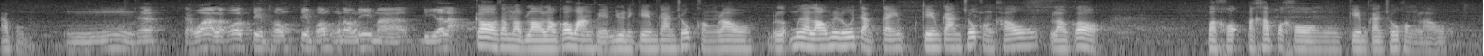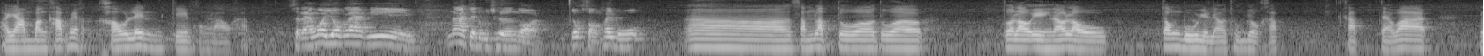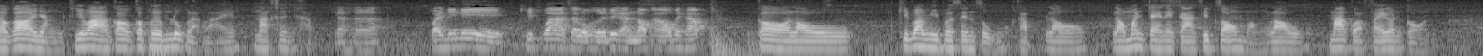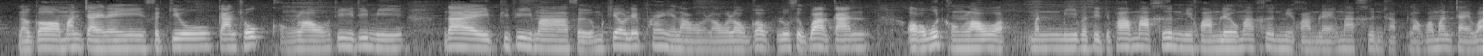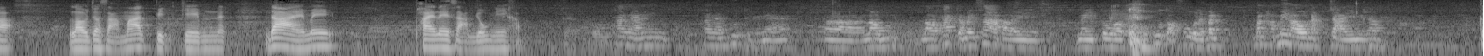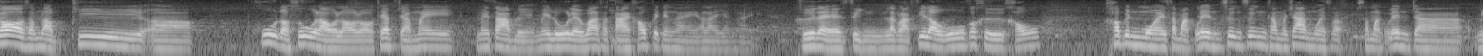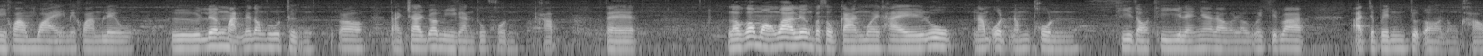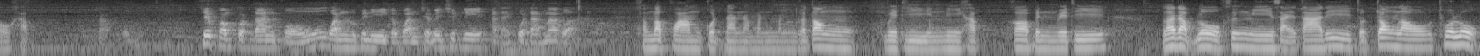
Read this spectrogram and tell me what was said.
ครับผม อืมฮะแต่ว่าเราก็เตรียมพร้อมเตรียมพร้อมของเรานี่มาดีแล้วล่ะ ก็สำหรับเราเราก็วางแผนอยู่ในเกมการชกของเรา เมื่อเราไม่รู้จักเกมเกมการชกของเขาเราก็ประเคาะประคับประคองเกมการชกของเรา พยายามบังคับให้เขาเล่นเกมของเราครับ แสดงว่ายกแรกนี่น่าจะดูเชิงก่อน ยกสองค่อยบูอ่าสำหรับตัวตัวตัวเราเองแล้วเราต้องบูอยู่แล้วทุกยกครับครับ แต่ว่าเราก็อย่างที่ว่าก็ก็เพิ่มลูกหลากหลายมากขึ้นครับ นะฮะไฟล์นี้นี่คิดว่าจะลงเอยด้วยกันน็อกเอาท์ไหมครับ ก็เราคิดว่ามีเปอร์เซ็นต์สูงครับ เราเรามั่นใจในการฟิตซ้อมของเรามากกว่าไฟต์ก่อนๆ แล้วก็มั่นใจในสกิลการชกของเราที่ที่มีได้พี่ๆมาเสริมเขี้ยวเล็บให้เรา เราเราก็รู้สึกว่าการออกอาวุธของเราอะมันมีประสิทธิภาพมากขึ้น มีความเร็วมากขึ้น มีความแรงมากขึ้นครับ เราก็มั่นใจว่าเราจะสามารถปิดเกมได้ไม่ภายในสามยกนี้ครับ ถ้างั้นถ้างั้นพูดถึงนะฮะเอ่อเราเราแทบจะไม่ทราบอะไรในตัวของคู่ต่อสู้เลยมันมันทำให้เราหนักใจไหมครับ ก็สำหรับที่คู่ต่อสู้เราเราเราแทบจะไม่ไม่ทราบเลย ไม่รู้เลยว่าสไตล์เขาเป็นยังไงอะไรยังไง คือแต่สิ่งหลักๆที่เรารู้ก็คือเขาเขาเป็นมวยสมัครเล่น ซึ่งซึ่งธรรมชาติมวยสสมัครเล่นจะมีความไวมีความเร็ว คือเรื่องหมัดไม่ต้องพูดถึง ก็ต่างชาติก็มีกันทุกคนครับ แต่เราก็มองว่าเรื่องประสบการณ์มวยไทยลูกน้ำอดน้ำทนทีต่อทีอะไรเงี้ยเราเราก็คิดว่า อาจจะเป็นจุดอ่อนของเขาครับ ครับผมเทียบความกดดันของวันลุมพินีกับวันแชมเปี้ยนชิพนี่อันไหนกดดันมากกว่า สำหรับความกดดันนะมันมันก็ต้องเวทีนี้ครับ ก็เป็นเวทีระดับโลกซึ่งมีสายตาที่จดจ้องเราทั่วโลก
